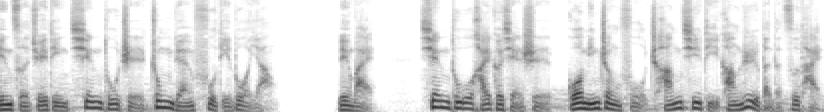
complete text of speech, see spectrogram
因此，决定迁都至中原腹地洛阳。另外，迁都还可显示国民政府长期抵抗日本的姿态，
